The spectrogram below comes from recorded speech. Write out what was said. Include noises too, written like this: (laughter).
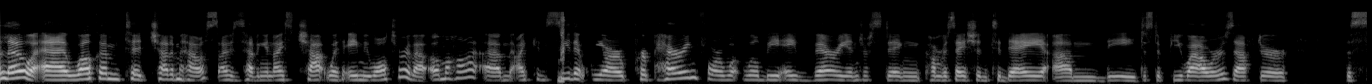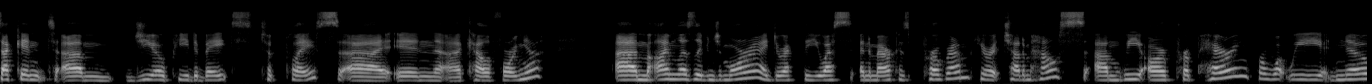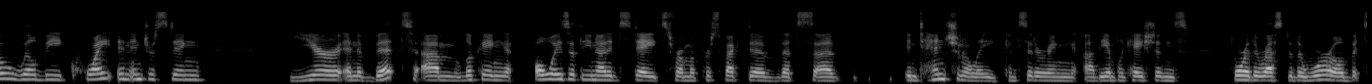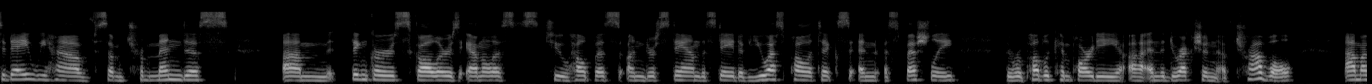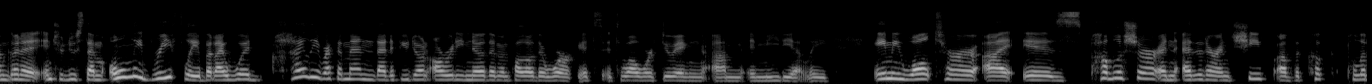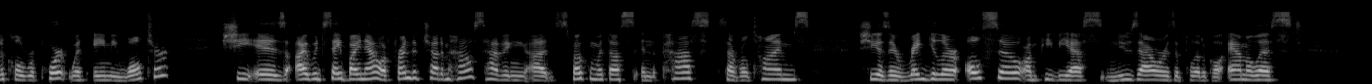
Hello, uh, welcome to Chatham House. I was having a nice chat with Amy Walter about Omaha. Um, I can see that we are preparing for what will be a very interesting conversation today. Um, the just a few hours after the second um, GOP debates took place uh, in uh, California. Um, I'm Leslie Vinjamuri. I direct the US and Americas program here at Chatham House. Um, we are preparing for what we know will be quite an interesting year and a bit, um, looking always at the United States from a perspective that's uh, intentionally considering uh, the implications for the rest of the world. But today we have some tremendous um, thinkers, scholars, analysts to help us understand the state of US politics and especially the Republican Party uh, and the direction of travel. Um, I'm going to introduce them only briefly, but I would highly recommend that if you don't already know them and follow their work, it's it's well worth doing um, immediately. Amy Walter uh, is publisher and editor in chief of the Cook Political Report with Amy Walter. She is, I would say by now, a friend of Chatham House, having uh, spoken with us in the past several times. She is a regular also on PBS NewsHour as a political analyst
